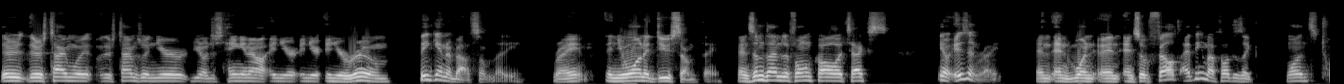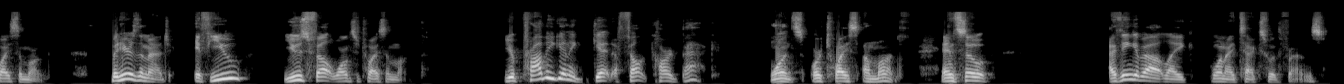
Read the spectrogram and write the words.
there's there's time when there's times when you're you know just hanging out in your in your in your room thinking about somebody right and you want to do something and sometimes a phone call a text you know isn't right. And and when and, and so felt i think about felt is like once twice a month. But here's the magic. If you use felt once or twice a month you're probably going to get a felt card back once or twice a month. And so i think about like when i text with friends.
